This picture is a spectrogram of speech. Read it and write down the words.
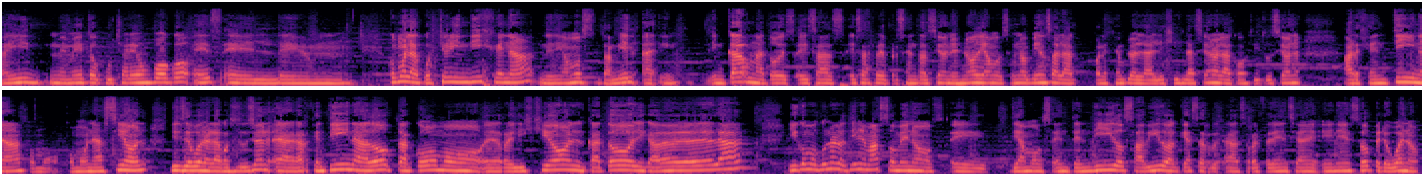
ahí me meto, cuchareo un poco, es el de mm, cómo la cuestión indígena, digamos, también ah, encarna todas esas, esas representaciones, ¿no? Digamos, uno piensa, la, por ejemplo, en la legislación o la constitución argentina como, como nación, dice, bueno, la constitución eh, argentina adopta como eh, religión católica, bla, bla, bla, bla, y como que uno lo tiene más o menos, eh, digamos, entendido, sabido a qué hace, hace referencia en, en eso, pero bueno,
